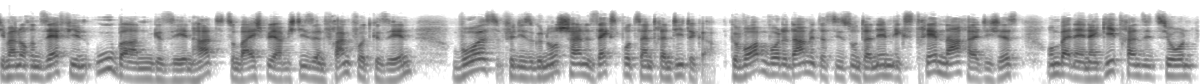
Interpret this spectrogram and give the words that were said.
die man noch in sehr vielen U-Bahnen gesehen hat. Zum Beispiel habe ich diese in Frankfurt gesehen, wo es für diese Genussscheine 6% Rendite gab. Geworben wurde damit, dass dieses Unternehmen extrem nachhaltig ist und bei der Energietransition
